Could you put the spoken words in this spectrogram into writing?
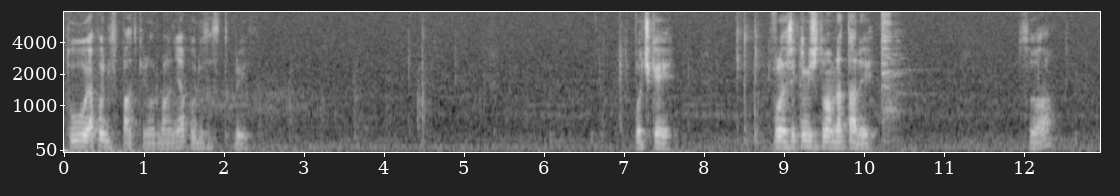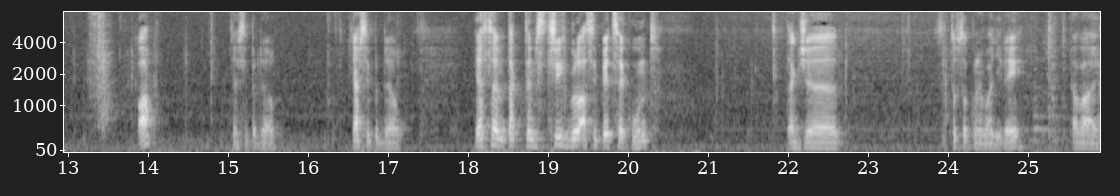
Tu, já půjdu zpátky normálně, já půjdu zase tudy. Počkej. Vole, řekni mi, že to mám dát tady. Co? A? Děláš si prdel. Děláš si prdel. Já jsem, tak ten střih byl asi 5 sekund. Takže... To v celku nevadí, dej. Davaj.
